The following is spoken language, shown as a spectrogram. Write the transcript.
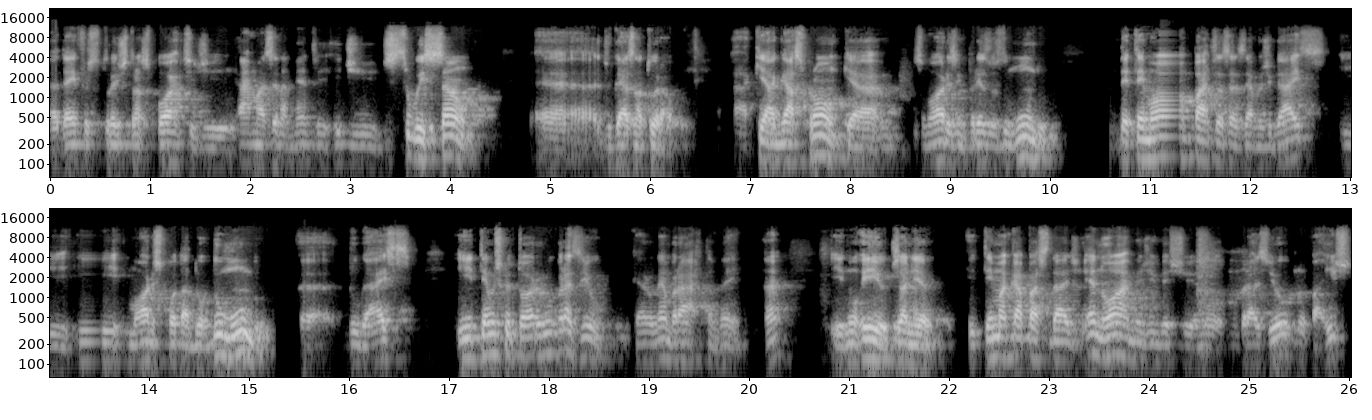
é, da infraestrutura de transporte, de armazenamento e de distribuição é, de gás natural. Aqui a Gazprom, que é as maiores empresas do mundo, detém a maior parte das reservas de gás e, o maior exportador do mundo uh, do gás e tem um escritório no Brasil, quero lembrar também, né? e no Rio de Janeiro. E tem uma capacidade enorme de investir no, no Brasil, no país,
